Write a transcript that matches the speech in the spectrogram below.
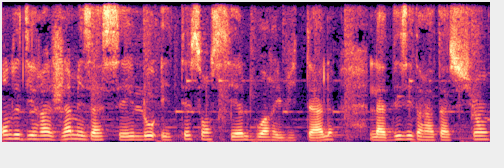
On ne dira jamais assez, l'eau est essentielle, boire est vital. La déshydratation,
